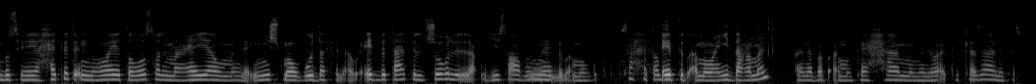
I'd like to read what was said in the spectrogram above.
بصي هي حتة إن هو يتواصل معايا وما يلاقينيش موجودة في الأوقات بتاعة الشغل لأ دي صعب إنها مم. تبقى موجودة. صح هي طبعا بتبقى مواعيد عمل أنا ببقى متاحة من الوقت كذا لكذا.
